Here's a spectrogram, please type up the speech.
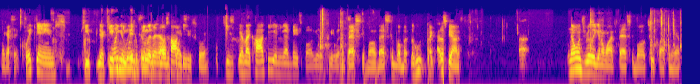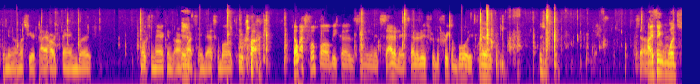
Like I said, quick games. Keep they're keeping you into it with with right now the points hockey. you score. You you have like hockey and you got baseball. You got to compete with. Basketball, basketball, but who? Like, let's be honest. Uh, no one's really gonna watch basketball at two o'clock in the afternoon unless you're a diehard fan. But most Americans aren't Yeah. watching basketball at two o'clock. They'll watch football because I mean it's Saturday. Saturday's for the freaking boys. Yeah. So I think what's.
